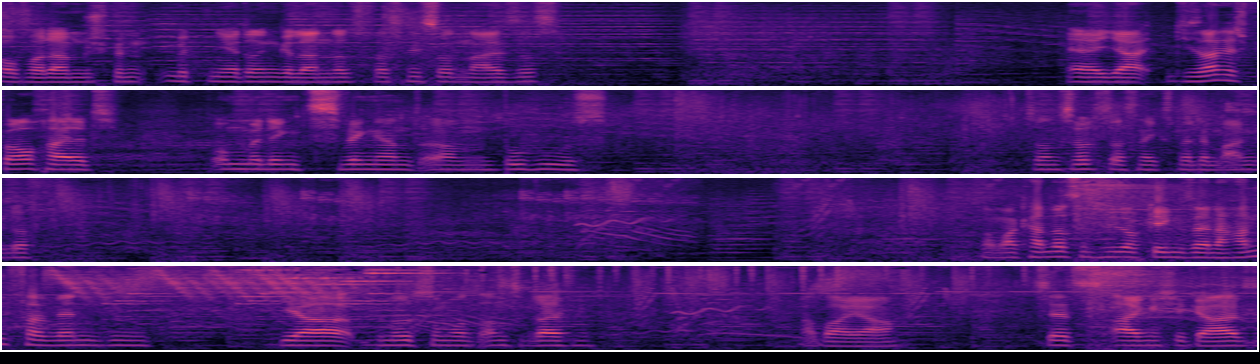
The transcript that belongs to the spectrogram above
Oh verdammt, ich bin mitten hier drin gelandet, was nicht so nice ist. Äh, ja, die Sache, ich brauche halt unbedingt zwingend ähm, Buhus. Sonst wird das nichts mit dem Angriff. Aber man kann das natürlich auch gegen seine Hand verwenden, die er benutzt, um uns anzugreifen. Aber ja, ist jetzt eigentlich egal,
